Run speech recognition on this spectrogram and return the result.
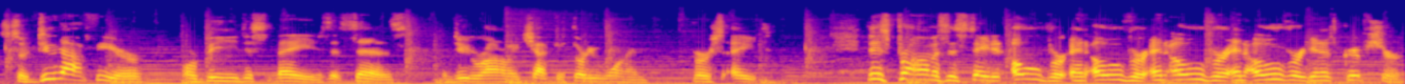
So do not fear or be dismayed, as it says in Deuteronomy chapter 31, verse 8. This promise is stated over and over and over and over again in Scripture.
